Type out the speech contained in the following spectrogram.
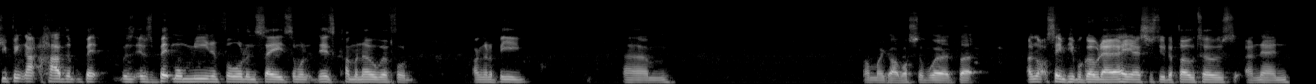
you think that had a bit was it was a bit more meaningful than say someone is coming over for I'm going to be um oh my god what's the word but I'm not seeing people go there hey let's just do the photos and then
